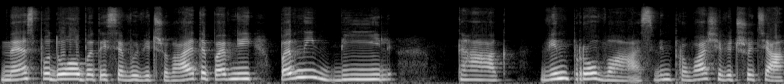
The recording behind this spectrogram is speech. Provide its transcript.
не сподобатися, ви відчуваєте певний, певний біль. Так, він про вас, він про ваші відчуття.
